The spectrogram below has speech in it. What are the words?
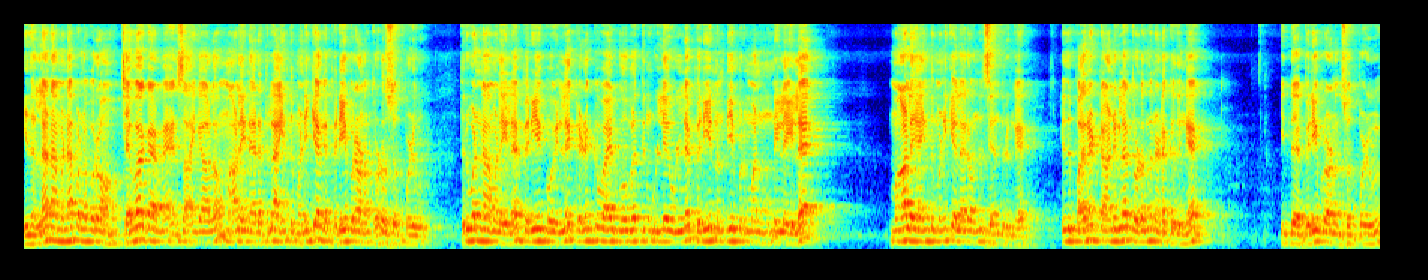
இதெல்லாம் நாம் என்ன பண்ண போகிறோம் செவ்வாய்க்கிழமை சாயங்காலம் மாலை நேரத்தில் ஐந்து மணிக்கு அங்கே பெரிய புராணம் தொடர் சொற்பொழிவு திருவண்ணாமலையில் பெரிய கோயிலில் கிழக்கு வாயில் கோபுரத்தின் உள்ளே உள்ள பெரிய நந்திய பெருமான் முன்னிலையில் மாலை ஐந்து மணிக்கு எல்லாரும் வந்து சேர்ந்துருங்க. இது பதினெட்டு ஆண்டுகளாக தொடர்ந்து நடக்குதுங்க. இந்த பெரிய புராணம் சொற்பொழிவு.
